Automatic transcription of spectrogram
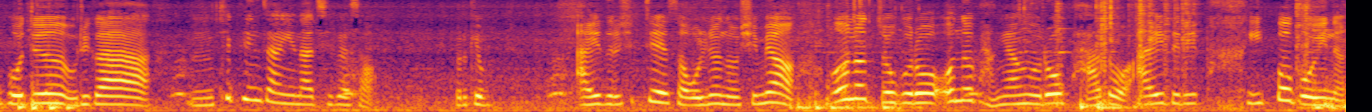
보든 우리가 음, 키핑장이나 집에서 이렇게 아이들을 식재해서 올려놓으시면 어느 쪽으로 어느 방향으로 봐도 아이들이 다 이뻐 보이는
